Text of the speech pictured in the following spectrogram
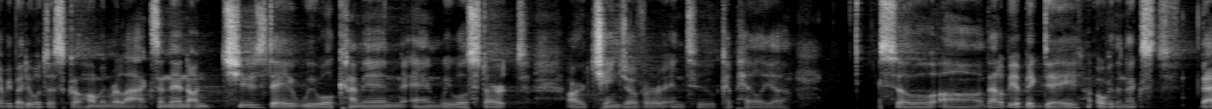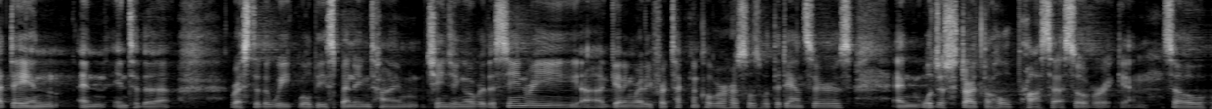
everybody will just go home and relax. And then on Tuesday, we will come in and we will start our changeover into Coppelia. So uh, that'll be a big day over the next, that day and, and into the rest of the week, we'll be spending time changing over the scenery, uh, getting ready for technical rehearsals with the dancers, and we'll just start the whole process over again. So,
